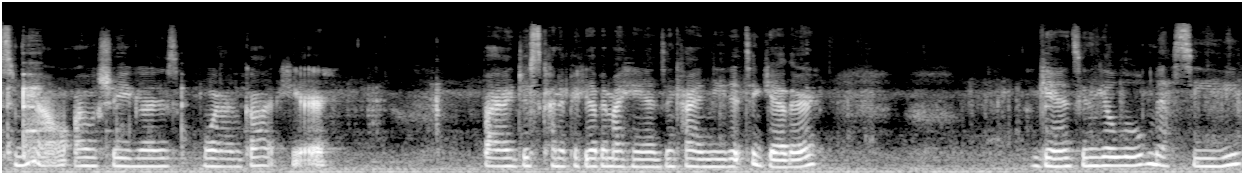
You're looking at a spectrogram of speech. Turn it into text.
So now I will show you guys what I've got here. By just kind of pick it up in my hands and kind of knead it together. Again, it's gonna get a little messy,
